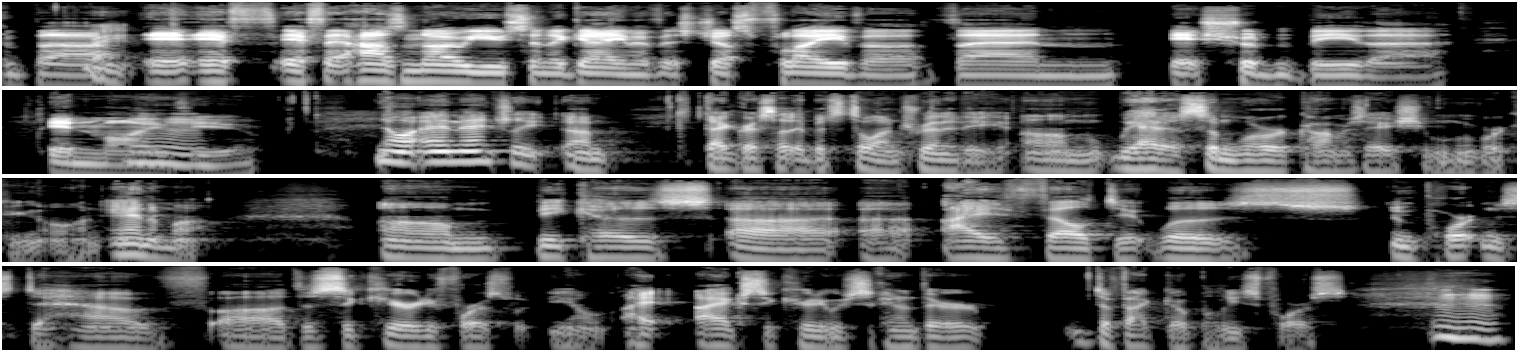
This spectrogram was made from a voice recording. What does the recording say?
But Right. if if it has no use in a game, if it's just flavor, then it shouldn't be there, in my Mhm. view. No, and actually, um, to digress slightly, but still on Trinity, um, we had a similar conversation when we were working on Anima, um, because uh, uh, I felt it was important to have uh, the security force, you know, I, IX Security, which is kind of their de facto police force. Mhm.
